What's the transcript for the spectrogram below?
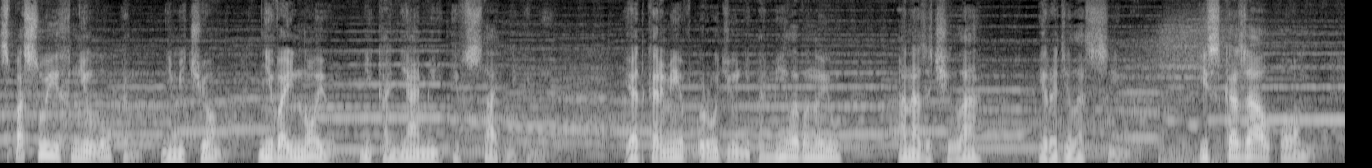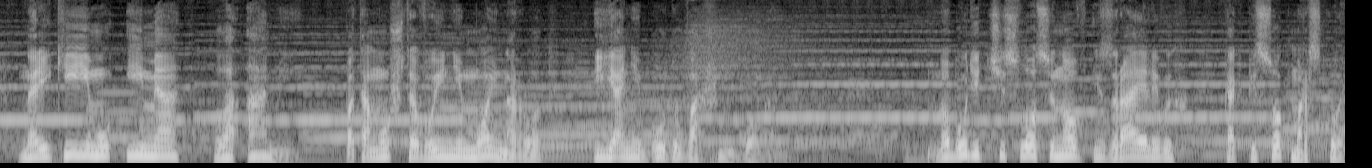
спасу их ни луком, ни мечом, ни войною, ни конями и всадниками. И, откормив грудью непомилованную, она зачала и родила сына. И сказал он, нареки ему имя Лаами, потому что вы не мой народ, и я не буду вашим Богом. Но будет число сынов Израилевых, как песок морской,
